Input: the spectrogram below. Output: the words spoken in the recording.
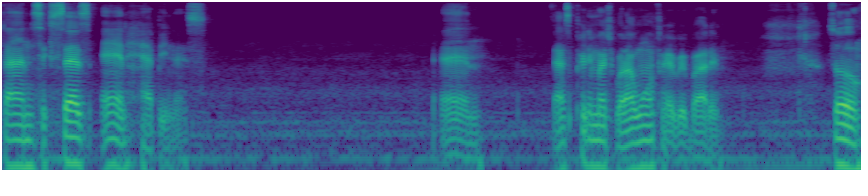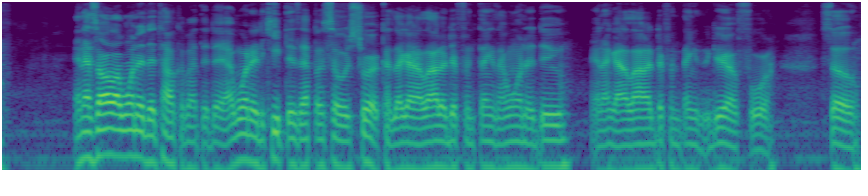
find success and happiness. And that's pretty much what I want for everybody. So, and that's all I wanted to talk about today. I wanted to keep this episode short because I got a lot of different things I want to do, and I got a lot of different things to gear up for. So,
